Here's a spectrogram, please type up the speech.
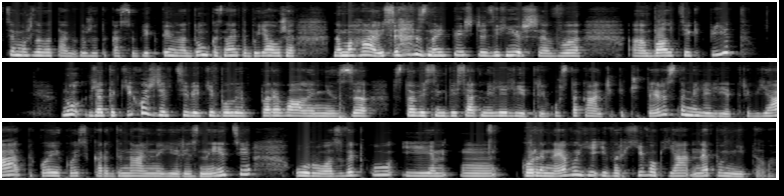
це, можливо, так, дуже така суб'єктивна думка, знаєте, бо я вже намагаюся знайти щось гірше в Baltic Pit. Ну, Для таких ось живців, які були перевалені з 180 мл у стаканчики 400 мл, я такої якоїсь кардинальної різниці у розвитку і кореневої і верхівок я не помітила.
